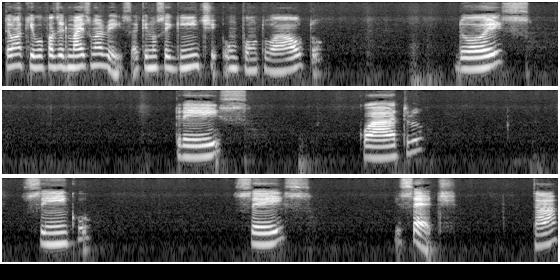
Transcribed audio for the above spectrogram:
Então, aqui vou fazer mais uma vez. Aqui no seguinte, um ponto alto, dois, três, quatro, cinco, seis e sete, tá?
